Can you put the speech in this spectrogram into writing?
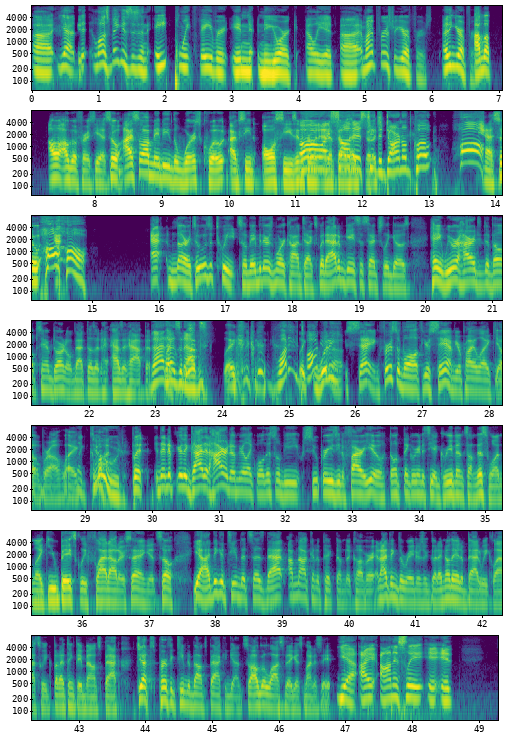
Uh, yeah, th- Las Vegas is an eight-point favorite in New York. Elliot, uh, am I up first or you're up first? I think you're up 1st I'm up. I'll, I'll go first. Yeah. So I saw maybe the worst quote I've seen all season oh, from an NFL I saw this too. The Darnold quote. Ha! yeah. So Ha! at, no, all right, so it was a tweet, so maybe there's more context. But Adam Gase essentially goes, "Hey, we were hired to develop Sam Darnold. That doesn't hasn't happened. That Like, hasn't what? happened. Like, Like, what are you like talking what are you saying? First of all, if you're Sam, you're probably like, "Yo, bro, like, Like, come on." dude. But and then if you're the guy that hired him, you're like, "Well, this will be super easy to fire you. Don't think we're going to see a grievance on this one." Like you basically flat out are saying it. So yeah, I think a team that says that, I'm not going to pick them to cover. And I think the Raiders are good. I know they had a bad week last week, but I think they bounced back. Jets, perfect team to bounce back again. So I'll go Las Vegas minus eight. Yeah, I honestly, it, it,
